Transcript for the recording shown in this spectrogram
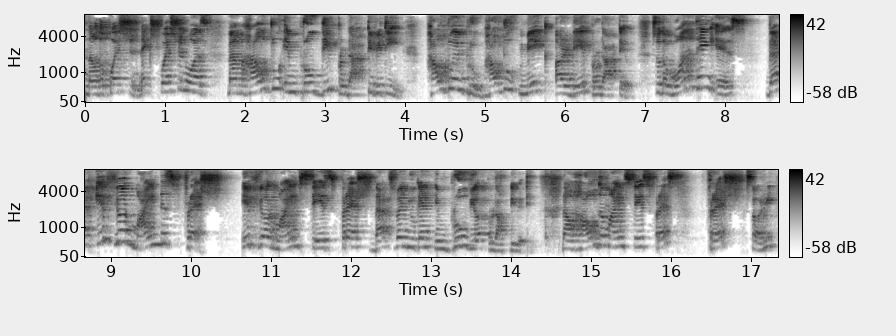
Now the question, next question was, ma'am, how to improve the productivity? How to improve? How to make our day productive? So the one thing is that if your mind is fresh, if your mind stays fresh, that's when you can improve your productivity. Now, how the mind stays fresh? Fresh, sorry,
